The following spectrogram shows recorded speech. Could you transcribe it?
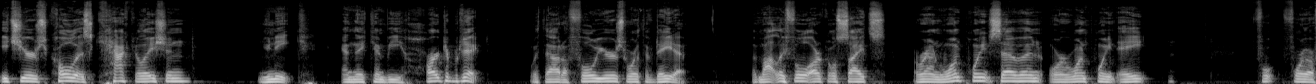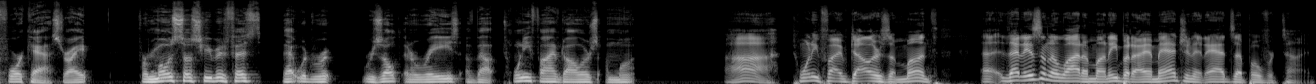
Each year's COLA is calculation unique, and they can be hard to predict without a full year's worth of data. The Motley Fool article cites around 1.7 or 1.8 for, for our forecast, right? For most Social Security benefits, that would re- result in a raise of about $25 a month. Ah, $25 a month. Uh, that isn't a lot of money, but I imagine it adds up over time.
